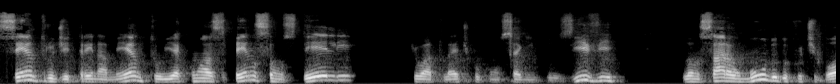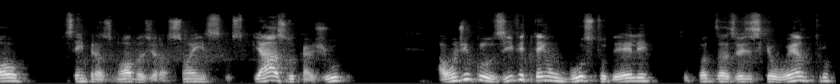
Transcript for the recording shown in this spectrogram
centro de treinamento e é com as bênçãos dele que o Atlético consegue, inclusive, lançar ao mundo do futebol sempre as novas gerações, os piás do Caju, aonde inclusive tem um busto dele, que todas as vezes que eu entro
